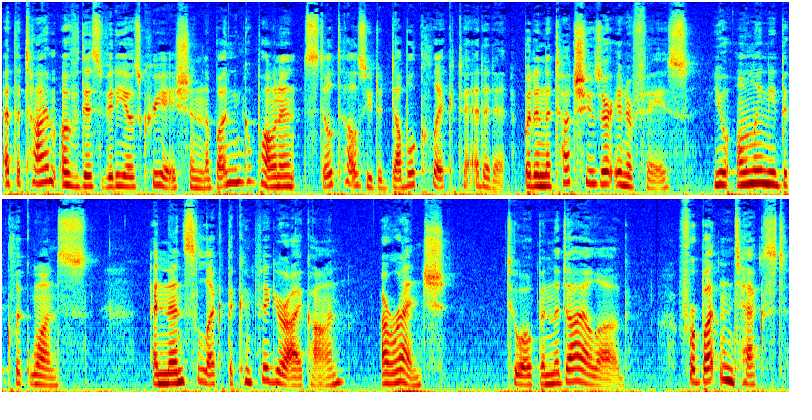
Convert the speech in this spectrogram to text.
At the time of this video's creation, the button component still tells you to double click to edit it, but in the touch user interface, you only need to click once and then select the configure icon, a wrench, to open the dialog. For button text,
